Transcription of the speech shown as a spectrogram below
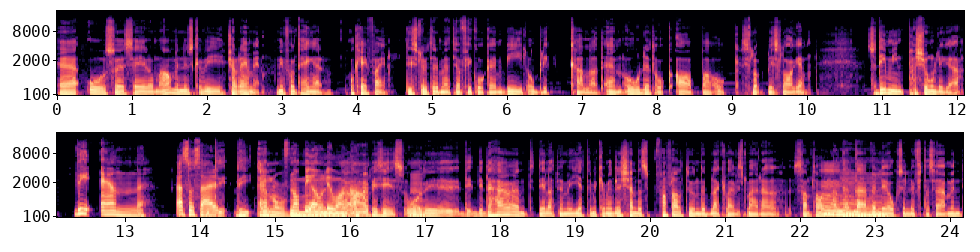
Eh, och så säger de, ja men nu ska vi köra hem er. Ni får inte hänga här. Okej, fine. Det slutade med att jag fick åka en bil och bli kallad n-ordet och apa och sl- bli slagen. Så det är min personliga Det är en. Alltså så här, det, det är en av not the only one. Ja, men precis. Och det, det, det, här har jag inte delat med mig jättemycket men det kändes framförallt under Black Lives Matter-samtalen. att det- Där vill jag också lyfta så här, men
